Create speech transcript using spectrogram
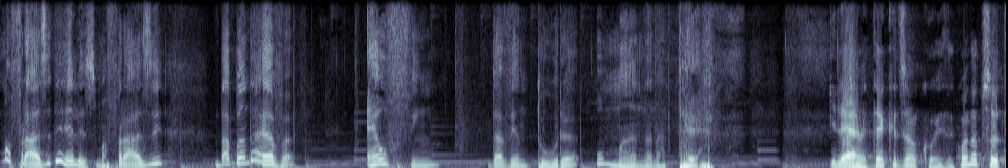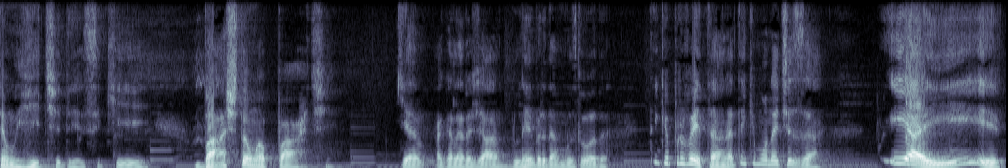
uma frase deles, uma frase da banda Eva. É o fim da aventura humana na Terra. Guilherme, tenho que dizer uma coisa. Quando a pessoa tem um hit desse que basta uma parte que a, a galera já lembra da música toda, tem que aproveitar, né? Tem que monetizar. E aí.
